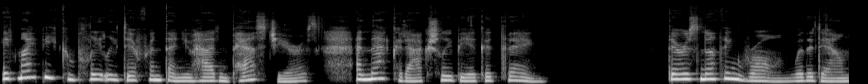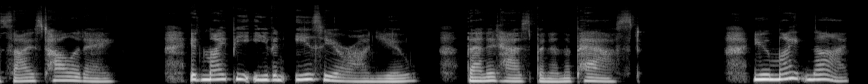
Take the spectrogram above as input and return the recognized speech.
It might be completely different than you had in past years, and that could actually be a good thing. There is nothing wrong with a downsized holiday. It might be even easier on you than it has been in the past. You might not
